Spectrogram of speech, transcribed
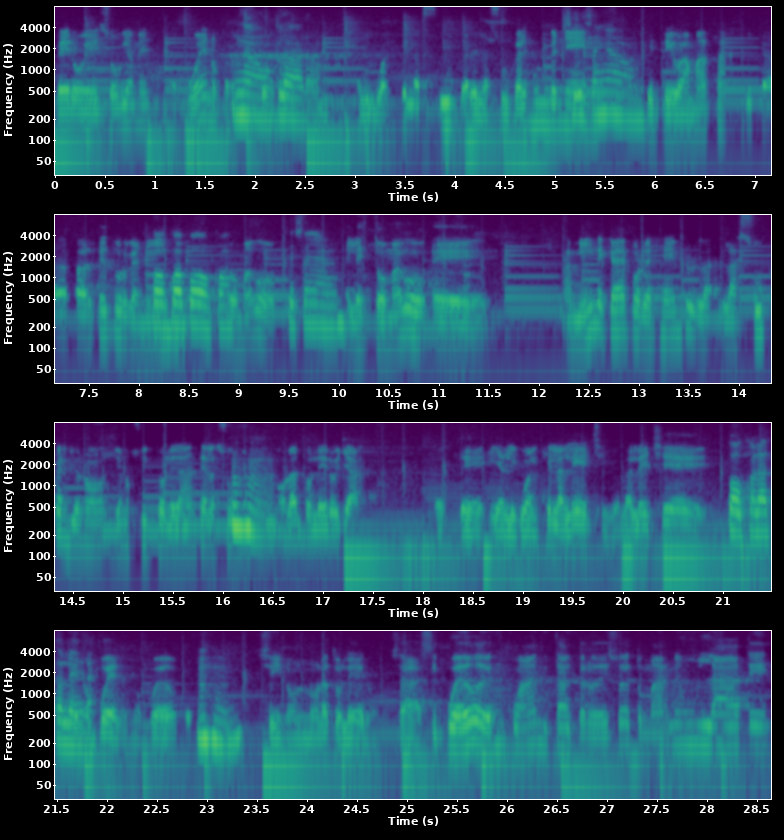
Pero eso obviamente no es bueno para el No, estómago. claro. Al igual que el azúcar, el azúcar es un veneno que te va matando cada parte de tu organismo. Poco a El poco. estómago, Sí, señor. el estómago eh, a mí me cae, por ejemplo, la, el azúcar, yo no, yo no soy tolerante al azúcar, Ujú. no la tolero ya. Este, y al igual que la leche, yo la leche Poco la que no puedo, no puedo, Ujú. Sí, no, no la tolero. O sea, sí puedo de vez en cuando y tal, pero de eso de tomarme un latte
